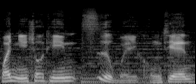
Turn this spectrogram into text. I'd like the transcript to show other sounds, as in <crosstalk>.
欢迎收听四维空间。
